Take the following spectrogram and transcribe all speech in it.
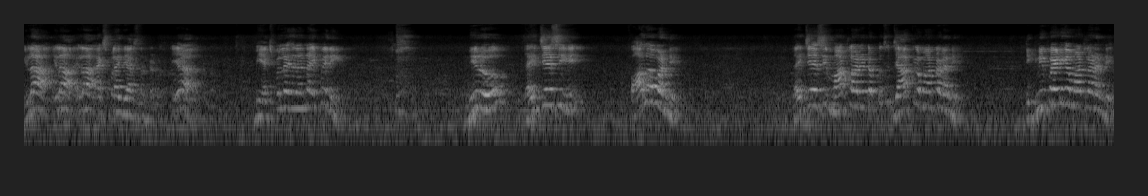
ఇలా ఇలా ఇలా ఎక్స్ప్లెయిన్ చేస్తుంటాడు. యా మీ ఎక్స్ప్లెనేషన్ అంటే అయిపోయినాయి. మీరు దయచేసి ఫాలో అవ్వండి. దయచేసి మాట్లాడేటప్పుడు జాగ్రత్తగా మాట్లాడండి. డిగ్నిఫైడ్గా మాట్లాడండి.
